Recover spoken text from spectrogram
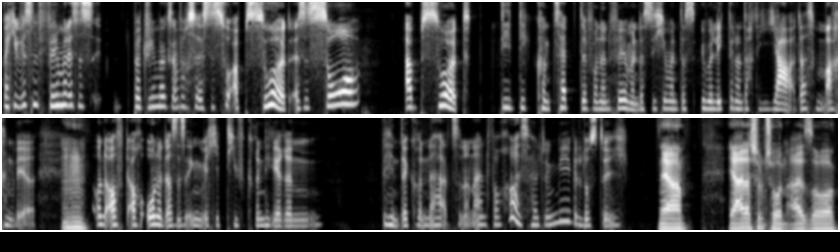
Bei gewissen Filmen ist es bei DreamWorks einfach so, es ist so absurd. Es ist so absurd, die, die Konzepte von den Filmen, dass sich jemand das überlegt hat und dachte, ja, das machen wir. Mhm. Und oft auch ohne, dass es irgendwelche tiefgründigeren Hintergründe hat, sondern einfach, oh, ist halt irgendwie lustig. Ja, ja, das stimmt schon. Also,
